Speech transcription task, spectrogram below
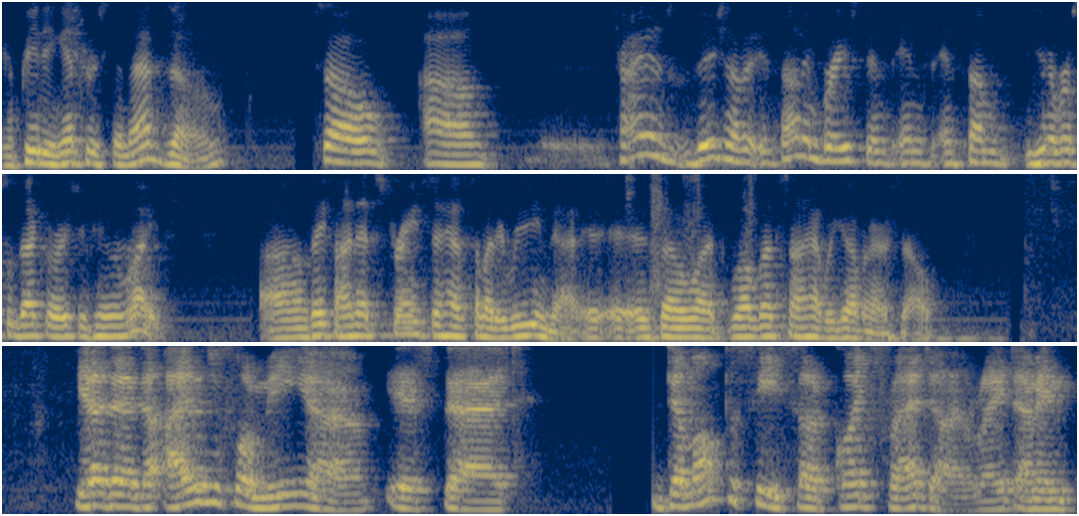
competing interest in that zone. So um, China's vision of it is not embraced in, in, in some universal declaration of human rights. Uh, they find that strange to have somebody reading that. As though, uh, well, that's not how we govern ourselves. Yeah, the, the irony for me uh, is that democracies are quite fragile, right? I mean,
